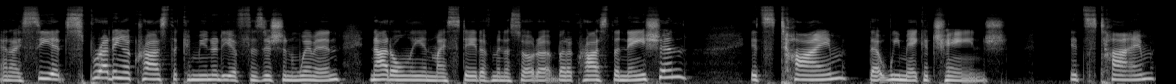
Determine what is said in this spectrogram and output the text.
and I see it spreading across the community of physician women, not only in my state of Minnesota, but across the nation. It's time that we make a change. It's time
